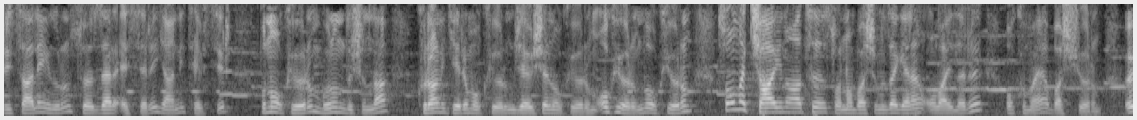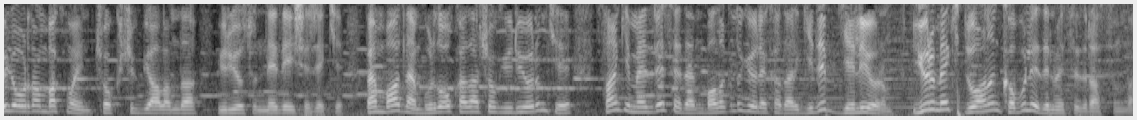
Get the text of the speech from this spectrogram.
Risale-i Nur'un sözler eseri yani tefsir. Bunu okuyorum. Bunun dışında Kur'an-ı Kerim okuyorum, Cevşen okuyorum, okuyorum da okuyorum. Sonra kainatı, sonra başımıza gelen olayları okumaya başlıyorum. Öyle oradan bakmayın çok küçük bir alanda yürüyorsun ne değişecek ki? Ben bazen burada o kadar çok yürüyorum ki sanki medreseden Balıklı Göl'e kadar gidip geliyorum. Yürümek duanın kabul edilmesidir aslında.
